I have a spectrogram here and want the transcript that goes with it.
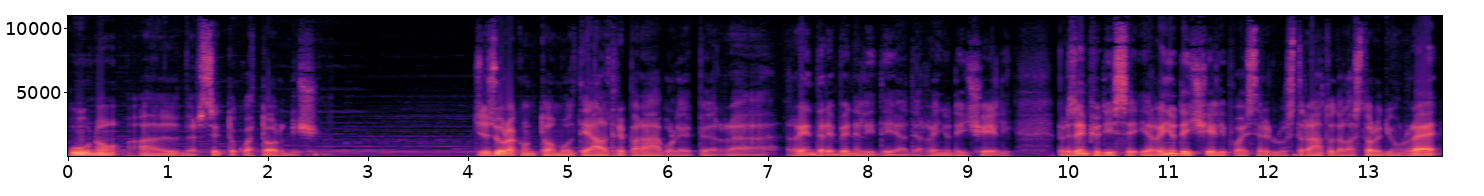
1 al versetto 14. Gesù raccontò molte altre parabole per uh, rendere bene l'idea del regno dei cieli. Per esempio disse, il regno dei cieli può essere illustrato dalla storia di un re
